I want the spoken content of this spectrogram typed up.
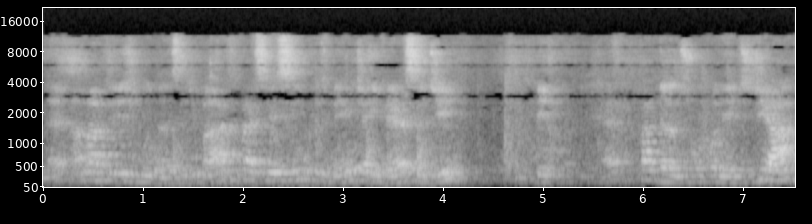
né, a matriz de mudança de base vai ser simplesmente a inversa de B. Está né? dando os componentes de A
